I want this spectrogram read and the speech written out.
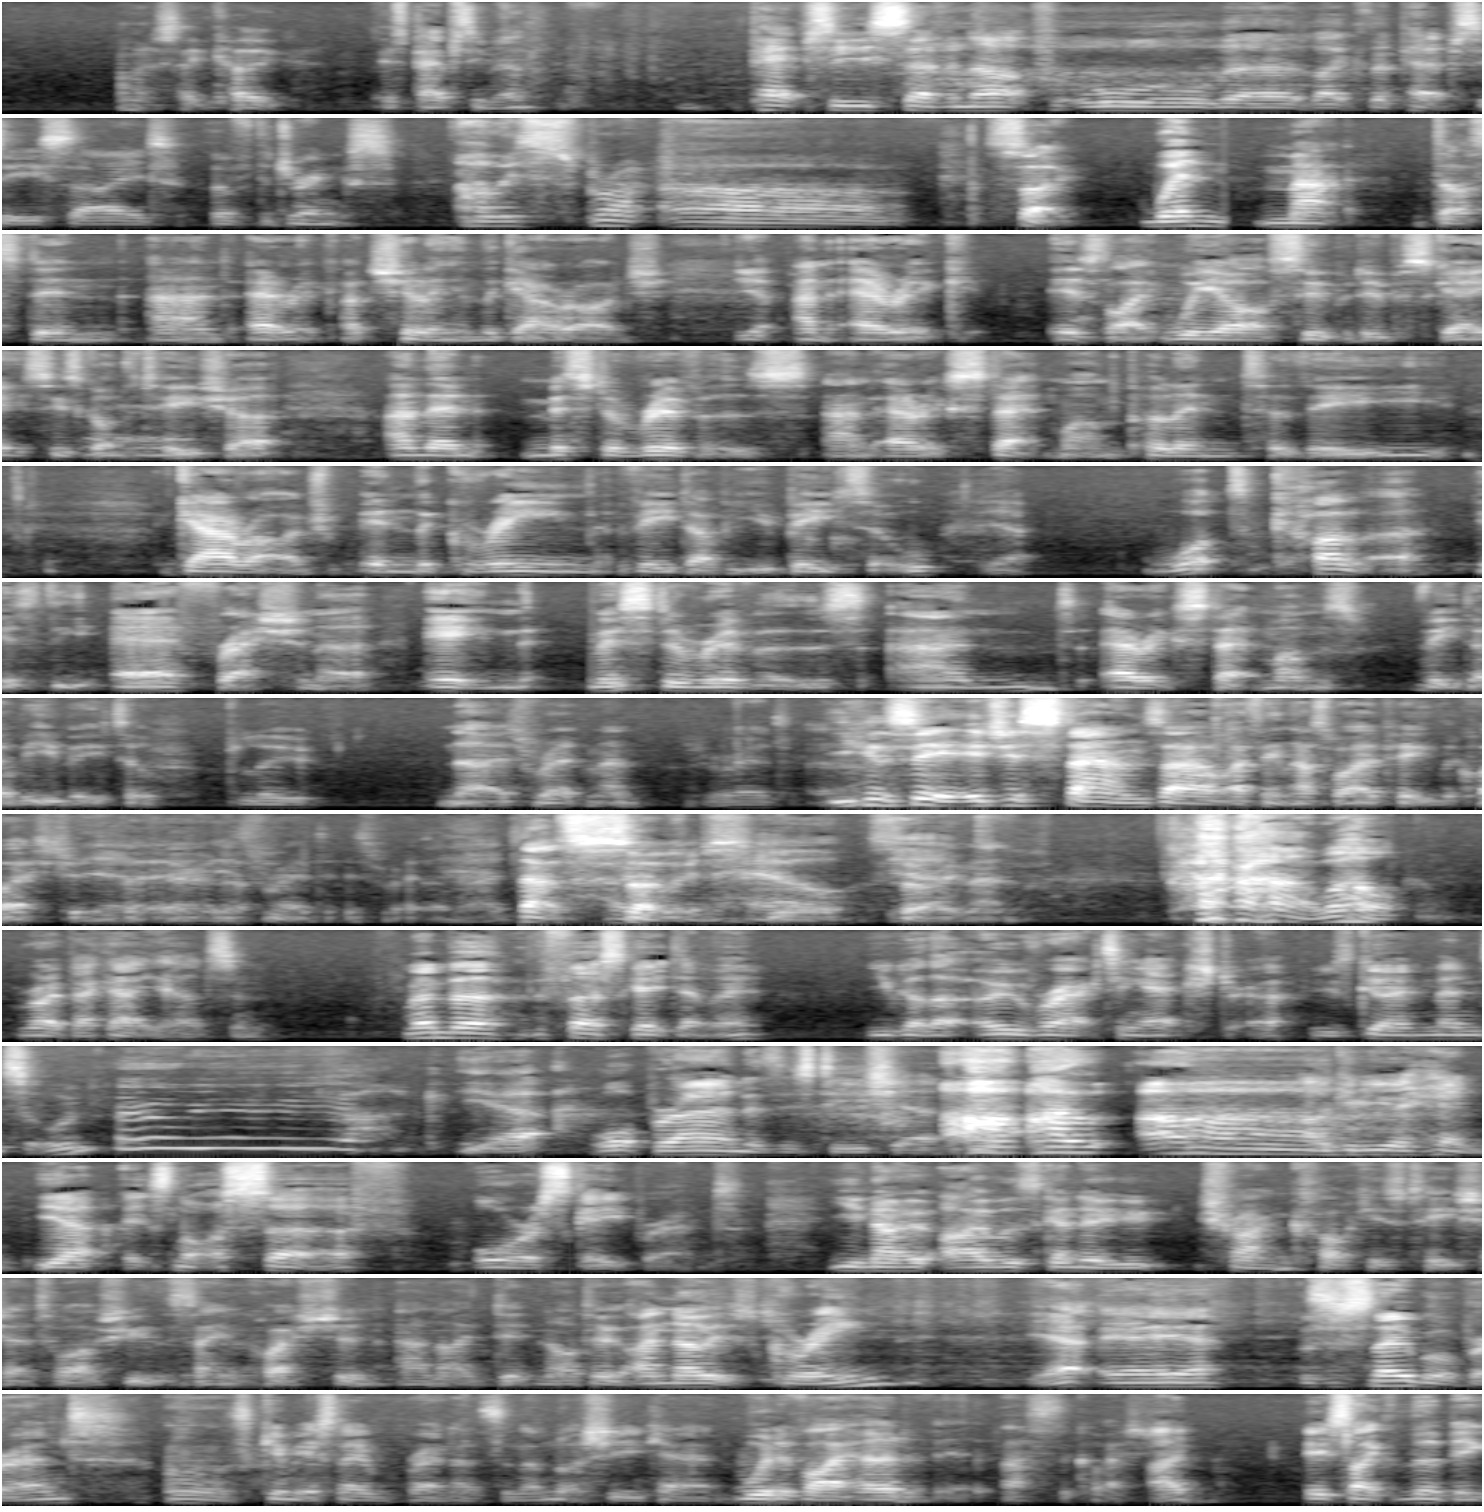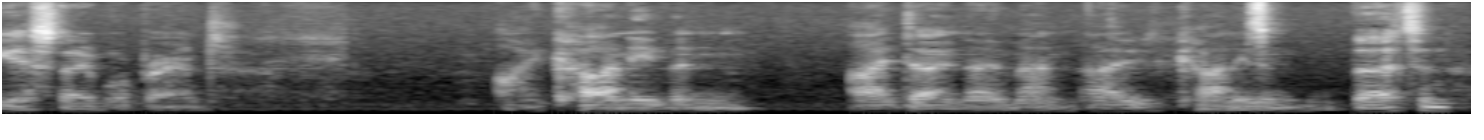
I'm going to say Coke. It's Pepsi, man. Pepsi, Seven Up, all the like the Pepsi side of the drinks. Oh, it's Sprite. Ah. So, when Matt, Dustin, and Eric are chilling in the garage, Yep. and Eric is like, "We are super duper skates." He's got the T-shirt, and then Mr. Rivers and Eric's stepmom pull into the garage in the green VW Beetle. Yeah. What colour is the air freshener in Mr. Rivers and Eric's stepmom's VW Beetle? Blue, No, it's red, man. red. You can see it; it just stands out. I think that's why I picked the question. Yeah, but fair it's red. It's red. That's so in hell. Sorry, Yeah. man. well, right back at you, Hudson. Remember the first skate demo? You got that overacting extra who's going mental. Oh, yeah, yeah. Yeah. What brand is his T-shirt? Oh, oh, oh. I'll give you a hint. Yeah. It's not a surf or a skate brand. You know, I was going to try and clock his T-shirt to ask you the same question, and I did not do. it. I know it's green. Yeah, yeah, yeah. It's a snowboard brand. Mm. Give me a snowboard brand, Hudson. I'm not sure you can. Would have I heard of it? That's the question. I. It's like the biggest snowboard brand. I can't even. I don't know, man. I can't It's even. Burton.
